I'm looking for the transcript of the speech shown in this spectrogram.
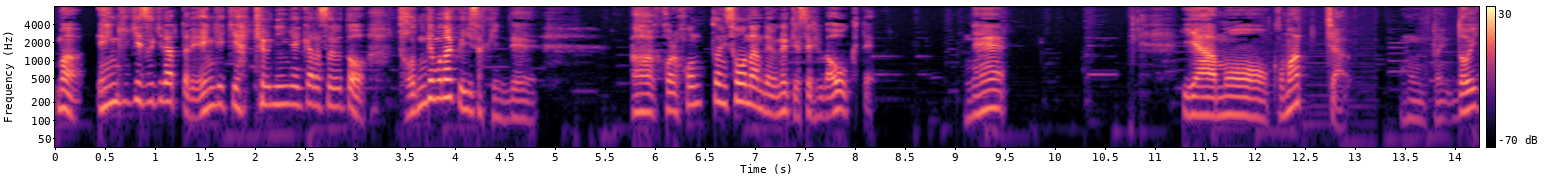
まあ、演劇好きだったり演劇やってる人間からすると、とんでもなくいい作品で、ああ、これ本当にそうなんだよねっていうセリフが多くて。ねいや、もう困っちゃう。本当に。ドイ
